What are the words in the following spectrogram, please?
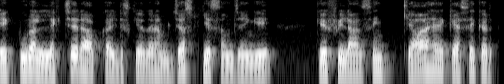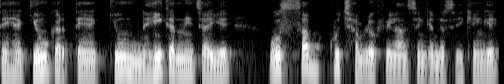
एक पूरा लेक्चर आपका जिसके अंदर हम जस्ट ये समझेंगे कि फ्रीलांसिंग क्या है कैसे करते हैं क्यों करते हैं क्यों नहीं करनी चाहिए वो सब कुछ हम लोग फ्रीलांसिंग के अंदर सीखेंगे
